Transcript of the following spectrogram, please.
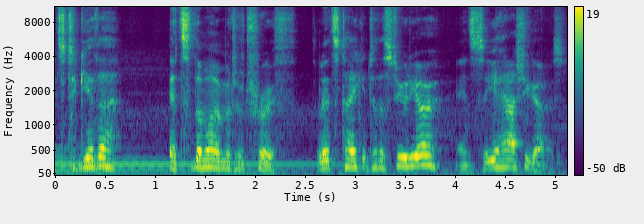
It's together. It's the moment of truth. Let's take it to the studio and see how she goes.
